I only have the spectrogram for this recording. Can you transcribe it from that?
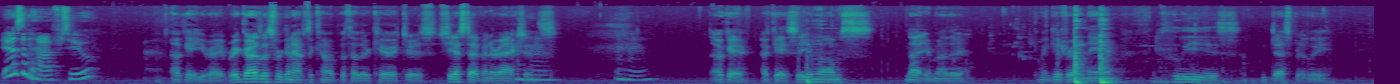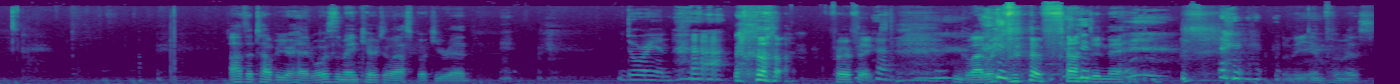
It doesn't have to. Okay, you're right. Regardless, we're gonna have to come up with other characters. She has to have interactions. Mm-hmm. Okay, okay. So your mom's not your mother. Can we give her a name, please, desperately? Off the top of your head, what was the main character last book you read? Dorian. Perfect. I'm glad we found a name. the infamous,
